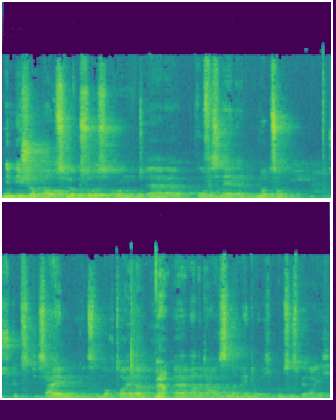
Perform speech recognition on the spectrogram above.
eine Mischung aus Luxus und äh, professioneller Nutzung. Es gibt Design, wird es noch teurer, Ja. äh, aber da sind wir eindeutig im Luxusbereich.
